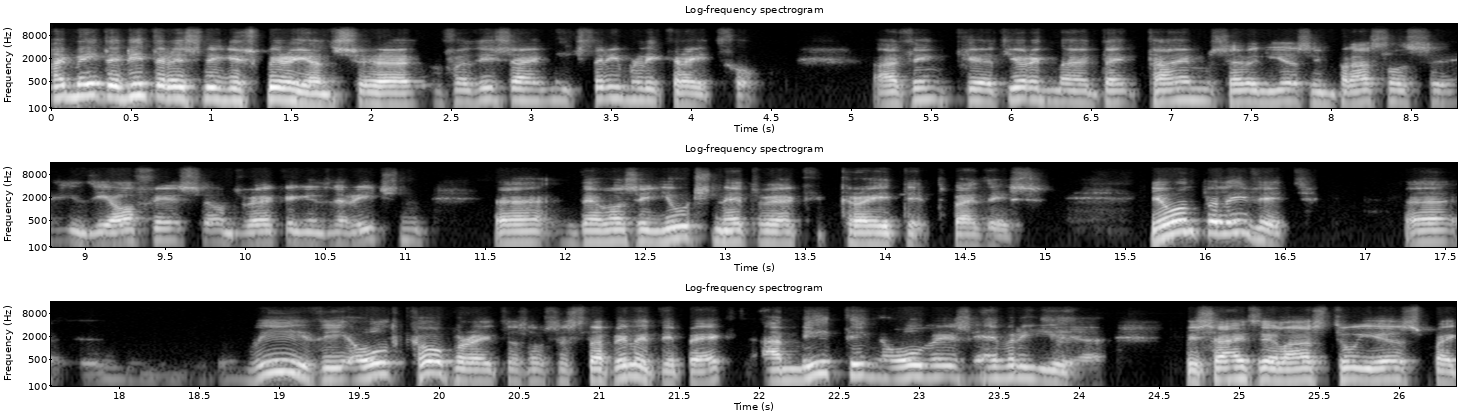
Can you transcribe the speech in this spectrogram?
I made an interesting experience. Uh, for this, I'm extremely grateful. I think uh, during my time, seven years in Brussels, uh, in the office and working in the region, uh, there was a huge network created by this. You won't believe it. Uh, we, the old cooperators of the Stability Pact, are meeting always every year, besides the last two years by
